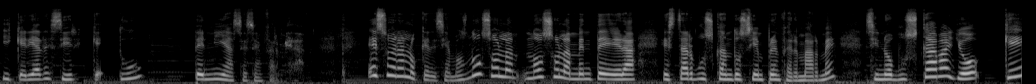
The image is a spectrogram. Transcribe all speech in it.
y quería decir que tú tenías esa enfermedad. Eso era lo que decíamos. No, sola- no solamente era estar buscando siempre enfermarme, sino buscaba yo qué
